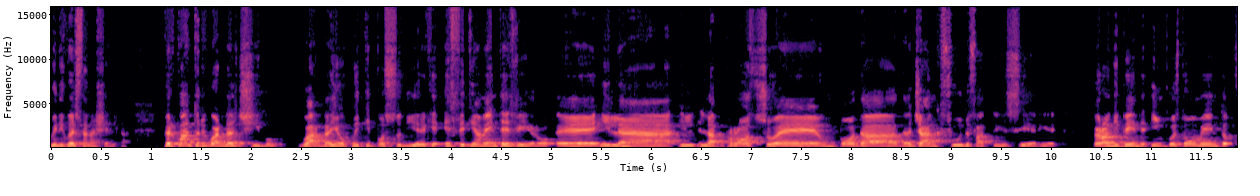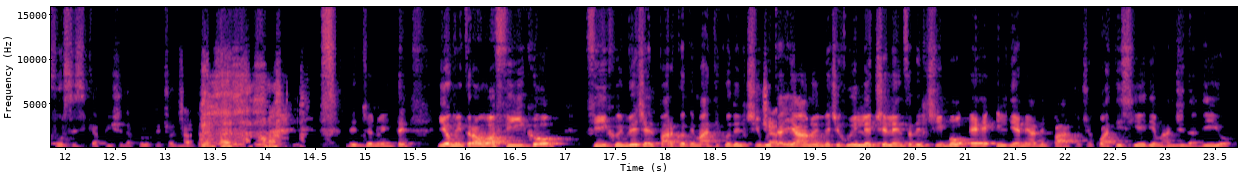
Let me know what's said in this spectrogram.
Quindi questa è una scelta. Per quanto riguarda il cibo, guarda, io qui ti posso dire che effettivamente è vero, eh, il, mm. il, l'approccio è un po' da, da, junk food fatto in serie, però dipende, in questo momento, forse si capisce da quello che ho dietro, no? leggermente, io mi trovo a Fico, Fico invece è il parco tematico del cibo certo. italiano, invece qui l'eccellenza del cibo è il DNA del parco, cioè qua ti siedi e mangi da Dio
